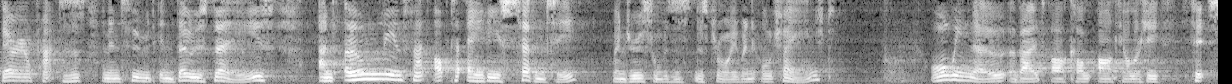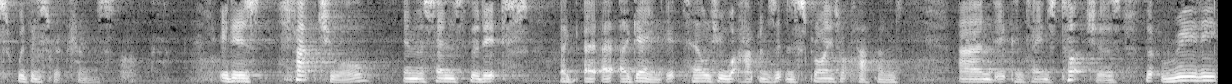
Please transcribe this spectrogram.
burial practices and entombment in those days, and only in fact up to AD 70, when Jerusalem was destroyed, when it all changed, all we know about archaeology fits with the descriptions. It is factual in the sense that it's, again, it tells you what happens, it describes what happened, and it contains touches that really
